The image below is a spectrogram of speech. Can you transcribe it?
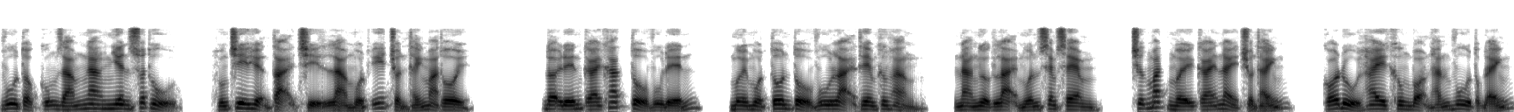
vu tộc cũng dám ngang nhiên xuất thủ, huống chi hiện tại chỉ là một ít chuẩn thánh mà thôi. Đợi đến cái khác tổ vu đến, mười một tôn tổ vu lại thêm khương hằng, nàng ngược lại muốn xem xem, trước mắt mấy cái này chuẩn thánh, có đủ hay không bọn hắn vu tộc đánh.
